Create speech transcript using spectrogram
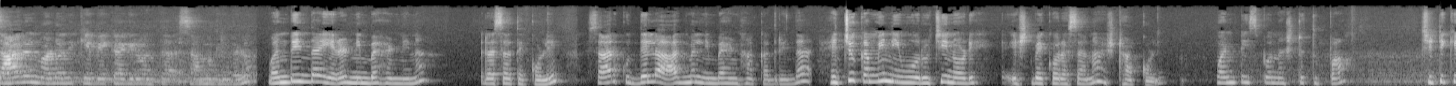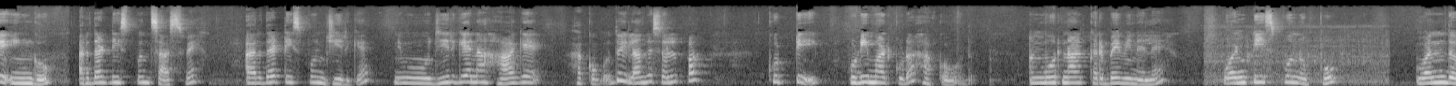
ಸಾರನ್ನು ಮಾಡೋದಕ್ಕೆ ಬೇಕಾಗಿರುವಂಥ ಸಾಮಗ್ರಿಗಳು. ಒಂದರಿಂದ ಎರಡು ನಿಂಬೆಹಣ್ಣಿನ ರಸ ತೆಕ್ಕೊಳ್ಳಿ. ಸಾರು ಕುದ್ದೆಲ್ಲ ಆದ್ಮೇಲೆ ನಿಂಬೆಹಣ್ಣು ಹಾಕೋದ್ರಿಂದ ಹೆಚ್ಚು ಕಮ್ಮಿ ನೀವು ರುಚಿ ನೋಡಿ ಎಷ್ಟು ಬೇಕೋ ರಸನ ಅಷ್ಟು ಹಾಕ್ಕೊಳ್ಳಿ. ಒನ್ ಟೀ ಸ್ಪೂನ್ ಅಷ್ಟು ತುಪ್ಪ, ಚಿಟಿಕೆ ಇಂಗು, ಅರ್ಧ ಟೀ ಸ್ಪೂನ್ ಸಾಸಿವೆ, ಅರ್ಧ ಟೀ ಸ್ಪೂನ್ ಜೀರಿಗೆ. ನೀವು ಜೀರಿಗೆನ ಹಾಗೆ ಹಾಕ್ಕೋಬೋದು ಇಲ್ಲಾಂದರೆ ಸ್ವಲ್ಪ ಕುಟ್ಟಿ ಪುಡಿ ಮಾಡಿ ಕೂಡ ಹಾಕ್ಕೋಬೋದು ಒಂದು ಮೂರು ನಾಲ್ಕು ಕರಿಬೇವಿನ ಎಲೆ ಒನ್ ಟೀ ಸ್ಪೂನ್ ಉಪ್ಪು, ಒಂದು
